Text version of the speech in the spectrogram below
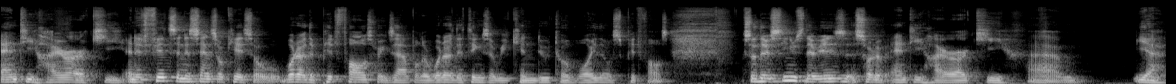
anti-hierarchy, and it fits in a sense. Okay, so what are the pitfalls, for example, or what are the things that we can do to avoid those pitfalls? So there seems there is a sort of anti-hierarchy. Um, yeah,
